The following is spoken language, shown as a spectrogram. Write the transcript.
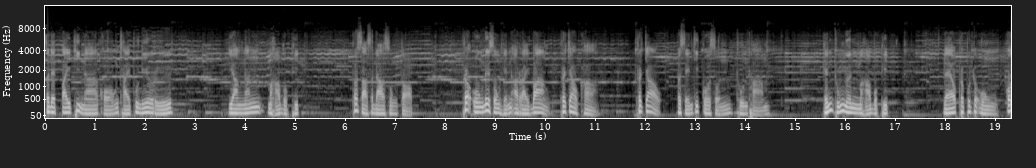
เสด็จไปที่นาของชายผู้นี้หรือ อย่างนั้นมหาบพิษพระศาสดาทรงตอบ พระองค์ได้ทรงเห็นอะไรบ้าง พระเจ้าข้าพระเจ้า ประเสนที่โกศลทูลถาม เห็นถุงเงินมหาบพิษแล้วพระพุทธองค์ก็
